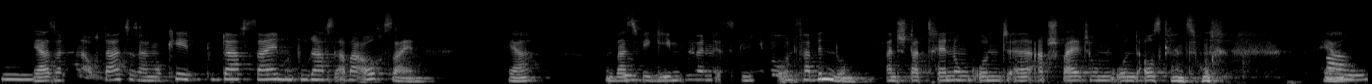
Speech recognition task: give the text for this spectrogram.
Mhm. Ja, sondern auch da zu sagen, okay, du darfst sein und du darfst aber auch sein. Ja. Und was mhm. wir geben können, ist Liebe und Verbindung, anstatt Trennung und äh, Abspaltung und Ausgrenzung. ja. Wow.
